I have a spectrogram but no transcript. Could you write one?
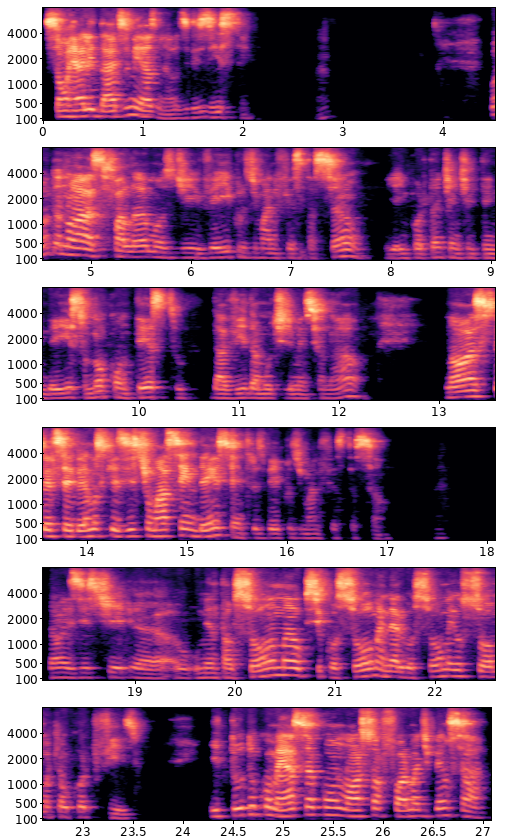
são realidades mesmo, elas existem. Né? Quando nós falamos de veículos de manifestação, e é importante a gente entender isso no contexto da vida multidimensional, nós percebemos que existe uma ascendência entre os veículos de manifestação. Né? Então, existe uh, o mental soma, o psicossoma, energossoma e o soma, que é o corpo físico. E tudo começa com a nossa forma de pensar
